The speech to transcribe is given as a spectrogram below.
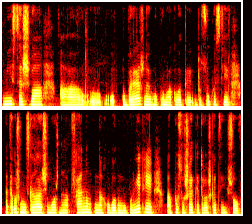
місце шва, а обережно його промакувати до сухості. А також мені сказали, що можна феном на холодному повітрі посушити трошки цей шов.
